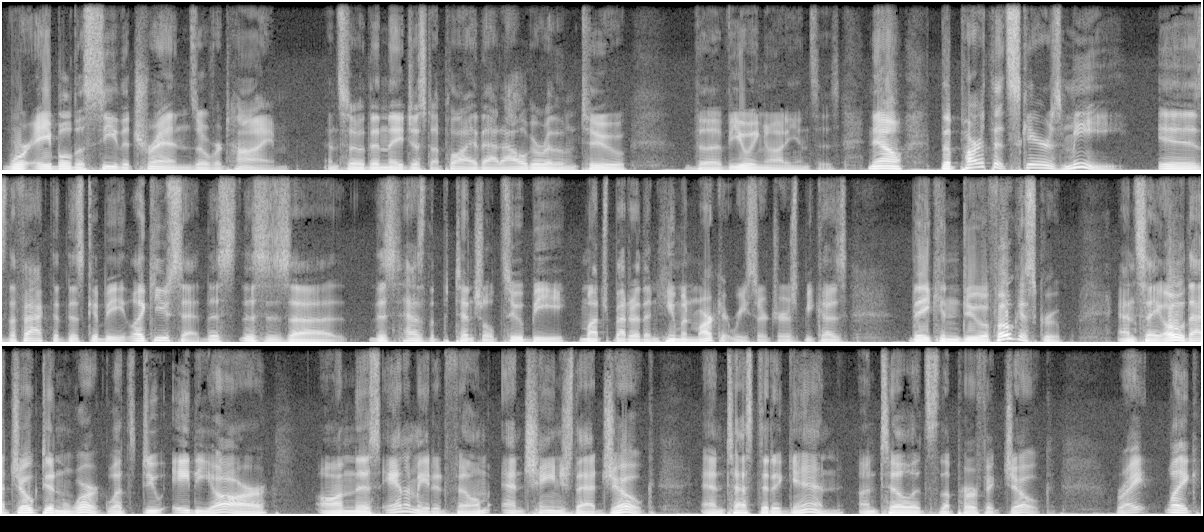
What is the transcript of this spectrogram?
were able to see the trends over time. And so then they just apply that algorithm to the viewing audiences. Now, the part that scares me is the fact that this could be like you said this this is uh this has the potential to be much better than human market researchers because they can do a focus group and say oh that joke didn't work. Let's do ADR on this animated film and change that joke and test it again until it's the perfect joke. Right? Like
